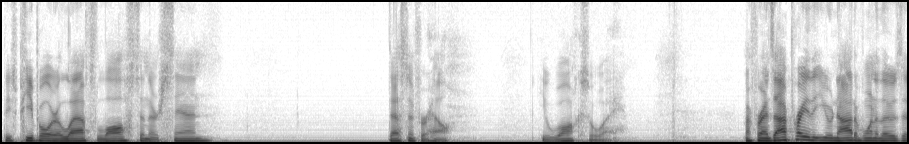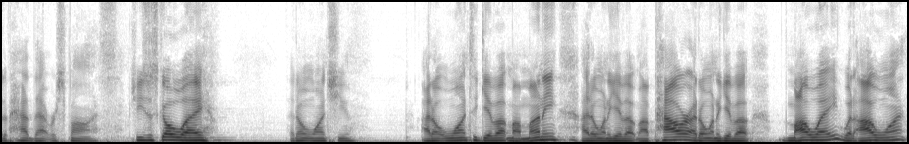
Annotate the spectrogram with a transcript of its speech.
These people are left lost in their sin, destined for hell. He walks away. My friends, I pray that you're not of one of those that have had that response. Jesus, go away. I don't want you. I don't want to give up my money. I don't want to give up my power. I don't want to give up my way, what I want.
